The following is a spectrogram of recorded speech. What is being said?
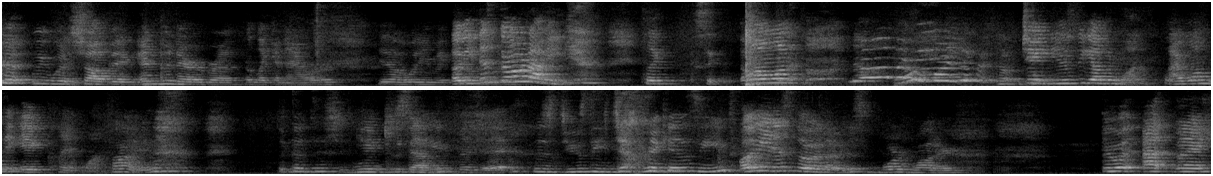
we went shopping and Panera Bread. For like an hour. Yeah, what do you make? Okay, just throw it at me. It's like six. Oh, I want. No, no, Jade, use the other one. I want the eggplant one. Fine. Look at this You keep juicy, that fidget. this juicy delicacy. Okay, just throw it out. Just warm water. Throw it at my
